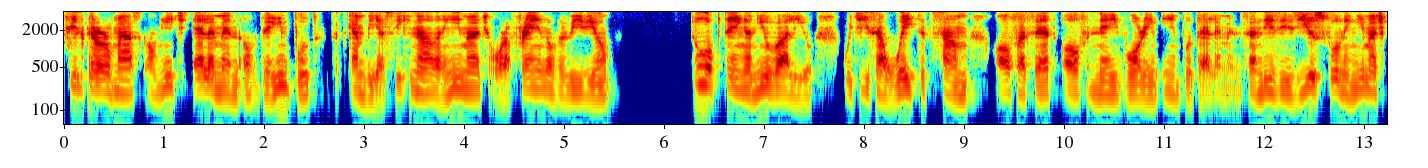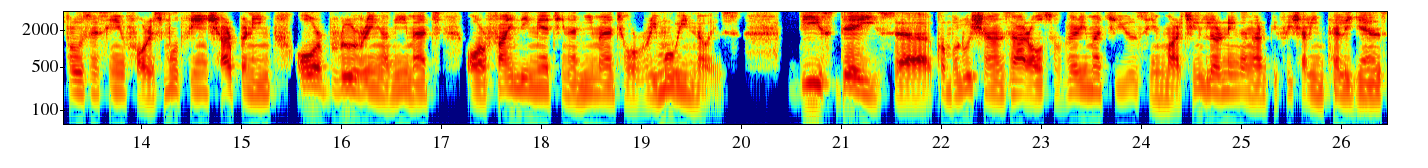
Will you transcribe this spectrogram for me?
filter or mask on each element of the input, that can be a signal, an image, or a frame of a video, to obtain a new value, which is a weighted sum of a set of neighboring input elements. And this is useful in image processing for smoothing, sharpening, or blurring an image, or finding edge in an image, or removing noise. These days, uh, convolutions are also very much used in machine learning and artificial intelligence,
